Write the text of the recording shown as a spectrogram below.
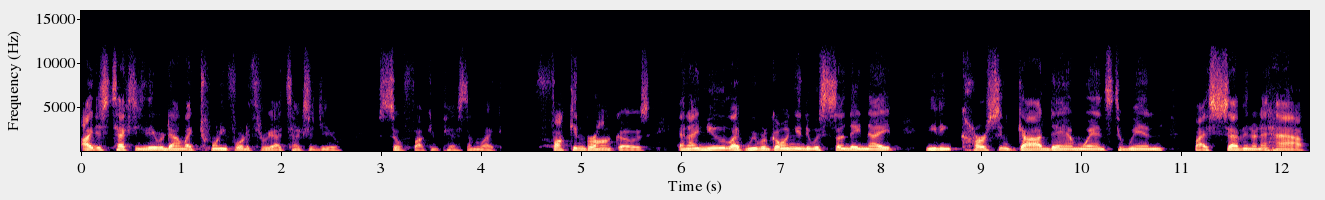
I just texted you. They were down like 24 to 3. I texted you. So fucking pissed. I'm like, fucking Broncos. And I knew like we were going into a Sunday night needing Carson goddamn Wentz to win by seven and a half.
